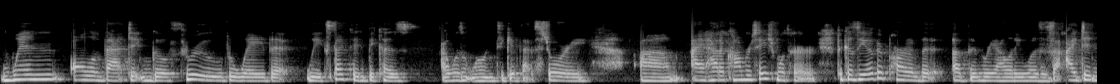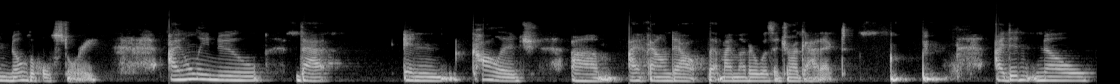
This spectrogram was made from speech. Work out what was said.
when all of that didn't go through the way that we expected, because I wasn't willing to give that story. Um, I had a conversation with her because the other part of the of the reality was is that I didn't know the whole story. I only knew that in college, um, I found out that my mother was a drug addict. I didn't know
